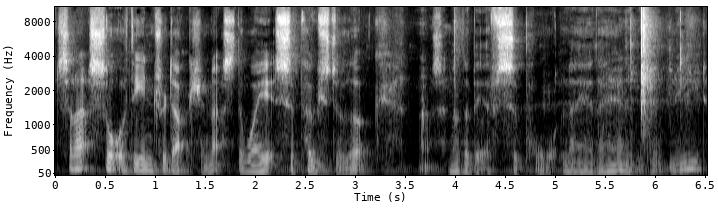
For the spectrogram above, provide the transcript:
so that's sort of the introduction that's the way it's supposed to look that's another bit of support layer there that we don't need.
